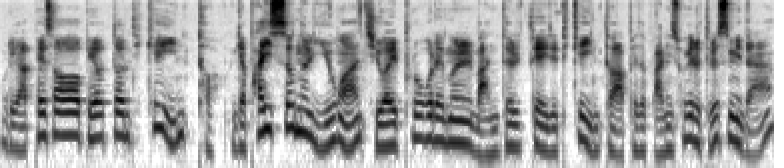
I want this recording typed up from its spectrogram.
우리 앞에서 배웠던 Tkinter 그러니까 파이썬을 이용한 GUI 프로그램을 만들 때 이제 Tkinter 앞에서 많이 소개를 드렸습니다.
